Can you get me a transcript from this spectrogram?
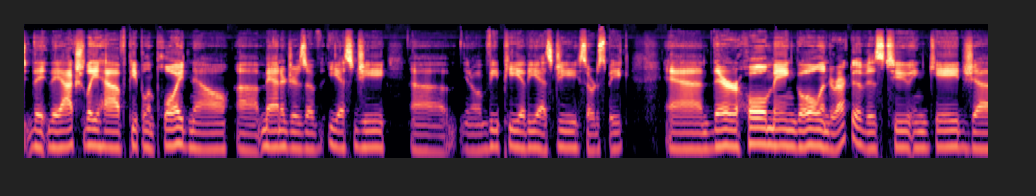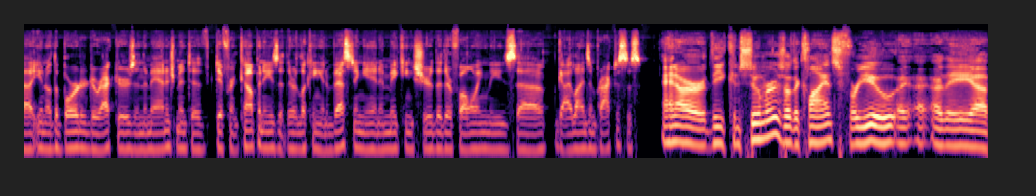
they, they actually have people employed now, uh, managers of ESG, uh, you know, VP of ESG, so to speak, and their whole main goal and directive is to engage, uh, you know, the board of directors and the management of different companies that they're looking at investing in, and making sure that they're following these uh, guidelines and practices. And are the consumers or the clients for you, uh, are they uh,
